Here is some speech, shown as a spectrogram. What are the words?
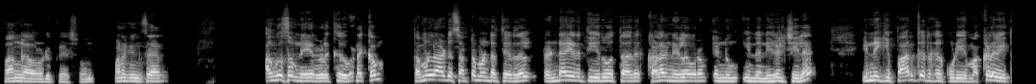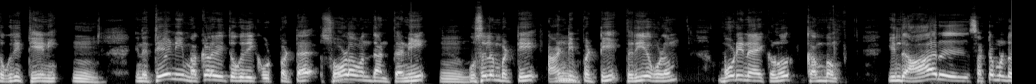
வாங்க அவரோடு பேசுவோம். வணக்கங்க சார். அங்குசம் நேயர்களுக்கு வணக்கம். தமிழ்நாடு சட்டமன்ற தேர்தல் ரெண்டாயிரத்தி இருபத்தாறு கள நிலவரம் என்னும் இந்த நிகழ்ச்சியில இன்னைக்கு பார்க்க இருக்கக்கூடிய மக்களவை தொகுதி தேனி. இந்த தேனி மக்களவை தொகுதிக்கு உட்பட்ட சோழவந்தான் தனி உசிலம்பட்டி ஆண்டிப்பட்டி பெரியகுளம் போடிநாயக்கனூர் கம்பம் இந்த ஆறு சட்டமன்ற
